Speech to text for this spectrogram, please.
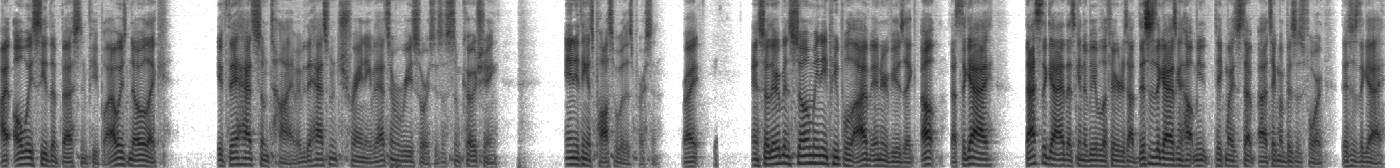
I always see the best in people. I always know, like, if they had some time, if they had some training, if they had some resources, or some coaching, anything is possible with this person, right? And so there have been so many people I've interviewed, like, oh, that's the guy. That's the guy that's going to be able to figure this out. This is the guy that's going to help me take my step, uh, take my business forward. This is the guy.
